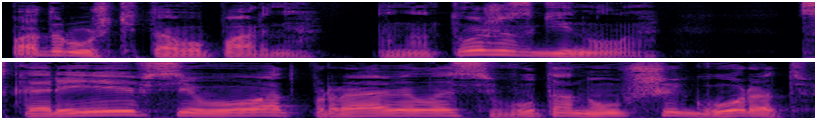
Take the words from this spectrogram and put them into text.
«Подружки того парня. Она тоже сгинула?» «Скорее всего, отправилась в утонувший город».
